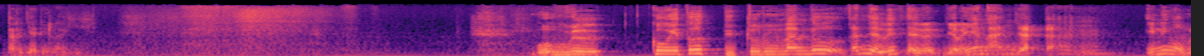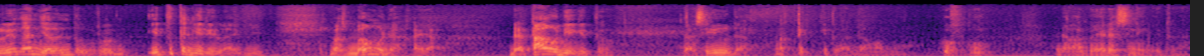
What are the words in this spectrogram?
terjadi lagi mobilku itu di turunan tuh kan jalan jalannya nanjak kan? Ini mobilnya kan jalan turun itu terjadi lagi. Mas bang udah kayak udah tahu dia gitu. Gak sih udah ngetik gitu kan udah ngomong gue gue udah nggak beres nih gitu kan.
